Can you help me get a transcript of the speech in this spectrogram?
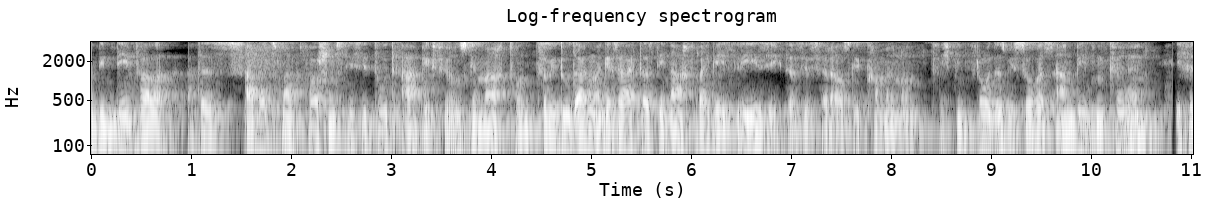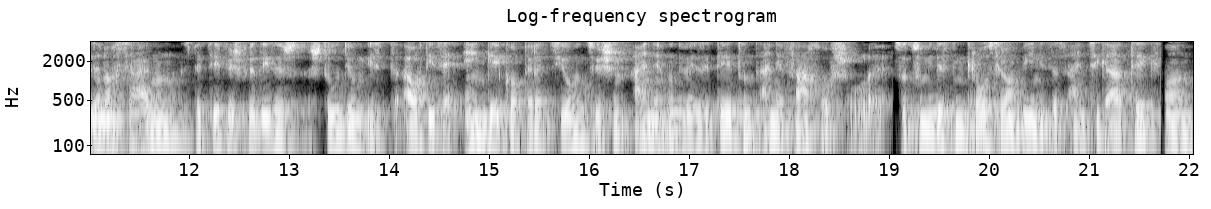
und in dem Fall hat das Arbeitsmarktforschungsinstitut API für uns gemacht. Und so wie du Dagmar gesagt hast, die Nachfrage ist riesig. Das ist herausgekommen. Und ich bin froh, dass wir sowas anbieten können. Ich würde noch sagen, spezifisch für dieses Studium ist auch diese enge Kooperation zwischen einer Universität und einer Fachhochschule. So zumindest im Großraum Wien ist das einzigartig. Und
